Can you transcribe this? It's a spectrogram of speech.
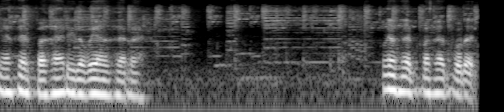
Voy a hacer pasar y lo voy a encerrar. Voy a hacer pasar por él.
